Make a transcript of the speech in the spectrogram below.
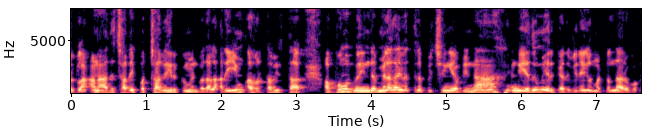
உண்டிருக்கலாம் ஆனா அது சதைப்பற்றாக இருக்கும் என்பதால் அதையும் அவர் தவிர்த்தார். அப்போ இந்த மிளகாய் வெத்தில பிச்சிங்க அப்படின்னா இங்க எதுவுமே இருக்காது. விதைகள் மட்டும்தான் இருக்கும்.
